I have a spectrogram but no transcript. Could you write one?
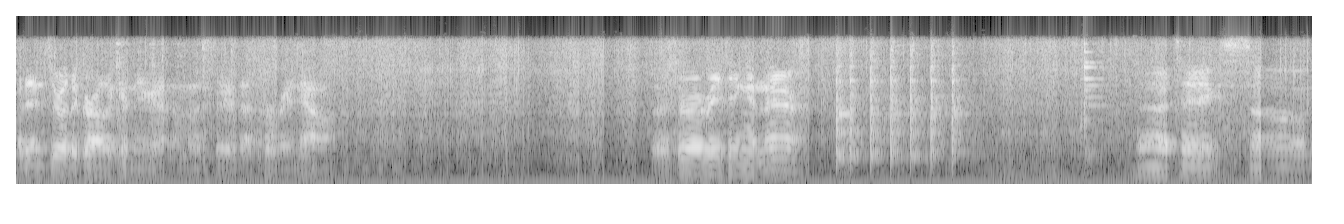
I didn't throw the garlic in there yet. I'm going to save that for right now. So I throw everything in there. Then I take some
